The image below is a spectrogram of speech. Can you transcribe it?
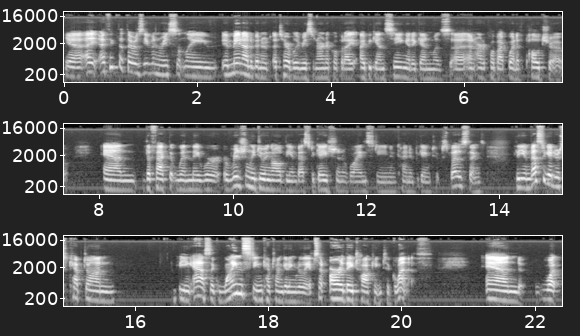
Yeah, I, I think that there was even recently, it may not have been a, a terribly recent article, but I, I began seeing it again, was uh, an article about Gwyneth Paltrow. And the fact that when they were originally doing all of the investigation of Weinstein and kind of beginning to expose things, the investigators kept on being asked, like Weinstein kept on getting really upset, are they talking to Gwyneth? And what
